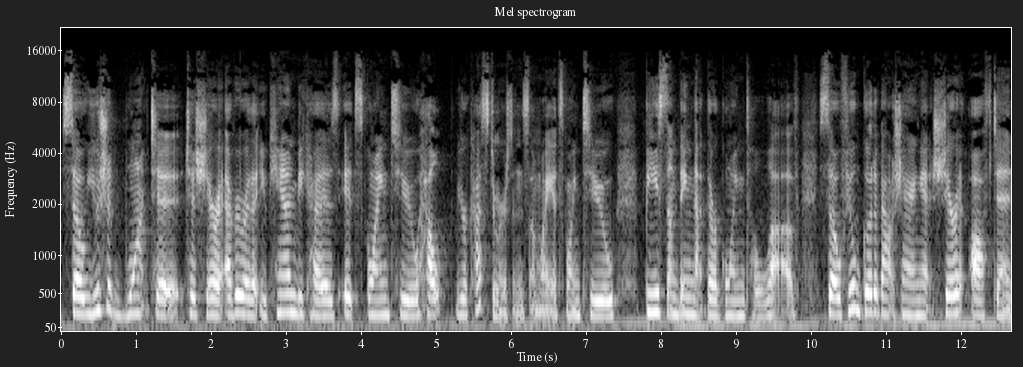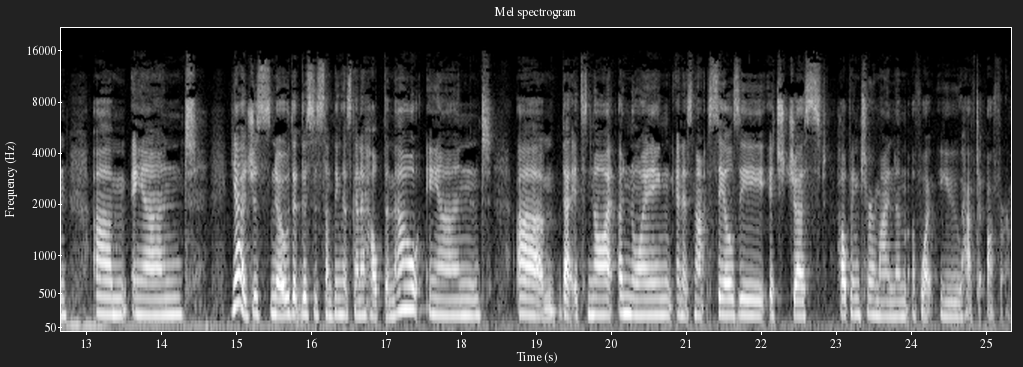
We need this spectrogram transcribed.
So you should want to to share it everywhere that you can because it's going to help your customers in some way. It's going to be something that they're going to love. So feel good about sharing it. Share it often, um, and yeah, just know that this is something that's going to help them out and um, that it's not annoying and it's not salesy. It's just helping to remind them of what you have to offer.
